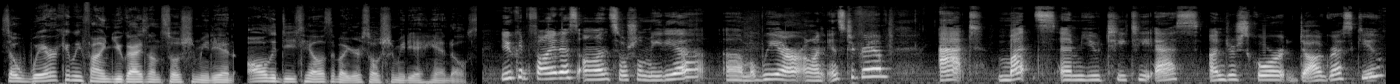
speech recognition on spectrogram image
So, where can we find you guys on social media and all the details about your social media handles? You can find us on social media. Um, we are on Instagram at mutts m u t t s underscore dog rescue,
